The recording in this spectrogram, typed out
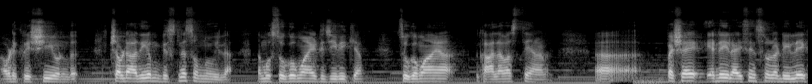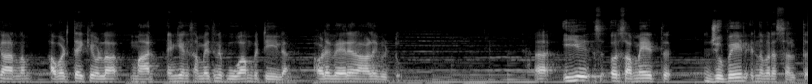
അവിടെ കൃഷിയുണ്ട്. പക്ഷെ അവിടെ അധികം ബിസിനസ് ഒന്നുമില്ല നമുക്ക് സുഖമായിട്ട് ജീവിക്കാം. സുഖമായ കാലാവസ്ഥയാണ്. പക്ഷേ എന്റെ ഈ ലൈസൻസിലുള്ള ഡിലേ കാരണം അവിടത്തേക്കുള്ള മാ എനിക്ക് സമയത്തിന് പോകാൻ പറ്റിയില്ല. അവിടെ വേറെ ഒരാളെ വിട്ടു. ഈ ഒരു സമയത്ത് ജുബൈൽ എന്ന് പറയുന്ന സ്ഥലത്ത്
